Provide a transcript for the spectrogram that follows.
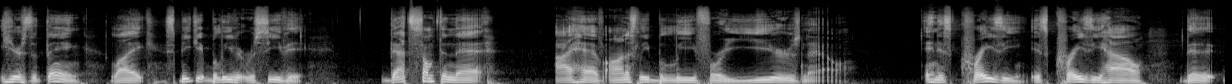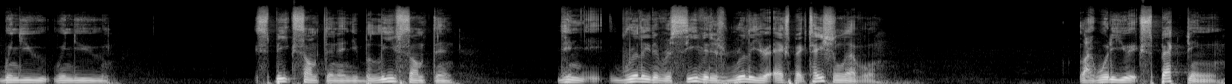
here's the thing: like, speak it, believe it, receive it. That's something that I have honestly believed for years now and it's crazy. It's crazy how the when you when you speak something and you believe something, then really to receive it is really your expectation level. Like, what are you expecting?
